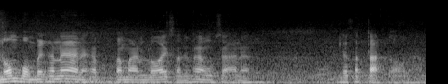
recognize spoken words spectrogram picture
โน้มผมไปข้างหน้านะครับ ประมาณร้อยสามสิบห้าองศานะ แล้วก็ตัดออกนะครับ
